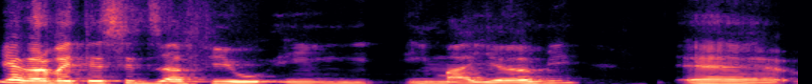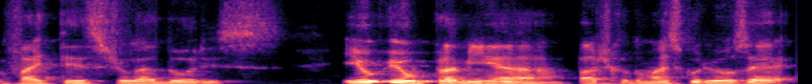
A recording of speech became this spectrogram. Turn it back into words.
E agora vai ter esse desafio em, em Miami. É, vai ter esses jogadores. Eu, eu para mim, a parte que eu tô mais curioso é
